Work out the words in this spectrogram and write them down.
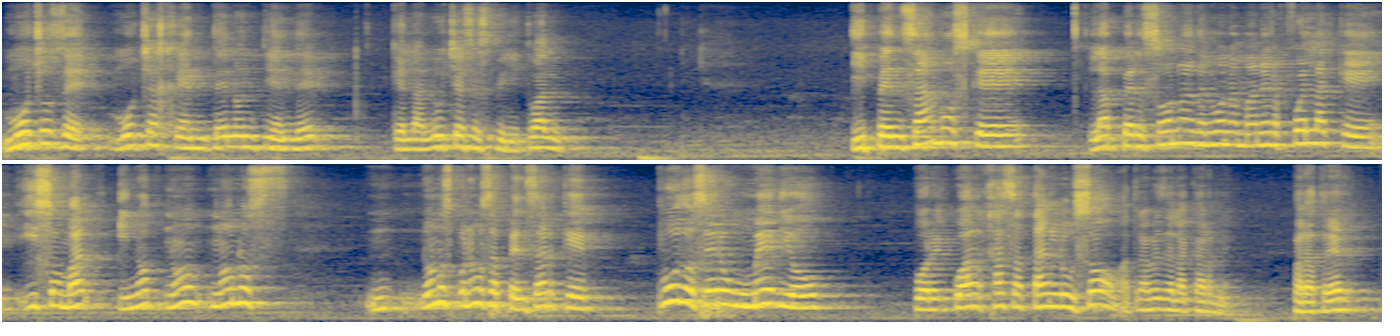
Muchos de, mucha gente no entiende que la lucha es espiritual. Y pensamos que la persona de alguna manera fue la que hizo mal y no, no, no, nos, no nos ponemos a pensar que pudo ser un medio por el cual Hasatán lo usó a través de la carne para traer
